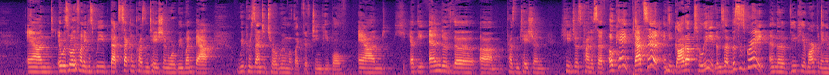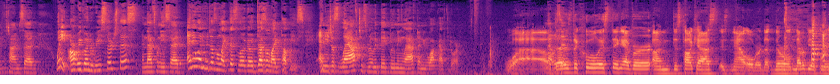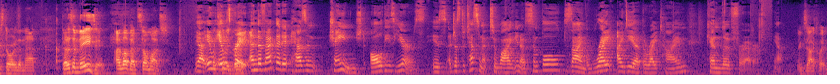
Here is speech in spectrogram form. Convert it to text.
and it was really funny because we that second presentation where we went back we presented to a room of like 15 people and he, at the end of the um, presentation he just kind of said, okay, that's it. And he got up to leave and said, this is great. And the VP of marketing at the time said, wait, aren't we going to research this? And that's when he said, anyone who doesn't like this logo doesn't like puppies. And he just laughed, his really big booming laugh, and he walked out the door. Wow, That that is the coolest thing ever. Um, this podcast is now over. That there will never be a cooler story than that. That is amazing. I love that so much. Yeah, it, That's it was great. great. And the fact that it hasn't changed all these years is just a testament to why, you know, simple design, the right idea at the right time can live forever. Yeah. Exactly.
